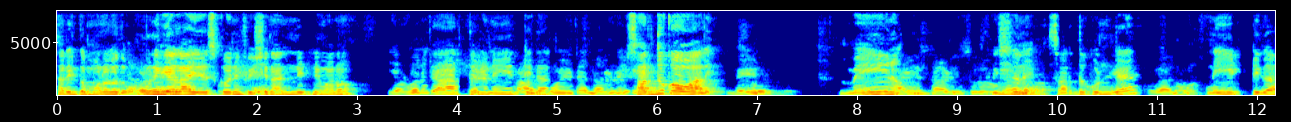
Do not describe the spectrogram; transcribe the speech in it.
సరిగ్గా మునగదు. మునిగేలా వేసుకొని ఫిష్ అన్నిటిని మనం జాగ్రత్తగా నీట్గా సర్దుకోవాలి. మెయిన్ ఫిష్ సర్దుకుంటే నీట్గా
